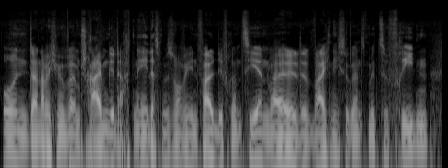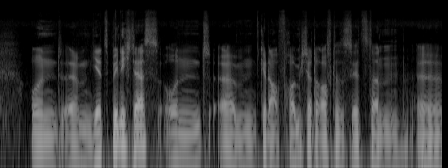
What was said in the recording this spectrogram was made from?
Und dann habe ich mir beim Schreiben gedacht, nee, das müssen wir auf jeden Fall differenzieren, weil da war ich nicht so ganz mit zufrieden. Und ähm, jetzt bin ich das und ähm, genau, freue mich darauf, dass es jetzt dann äh,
